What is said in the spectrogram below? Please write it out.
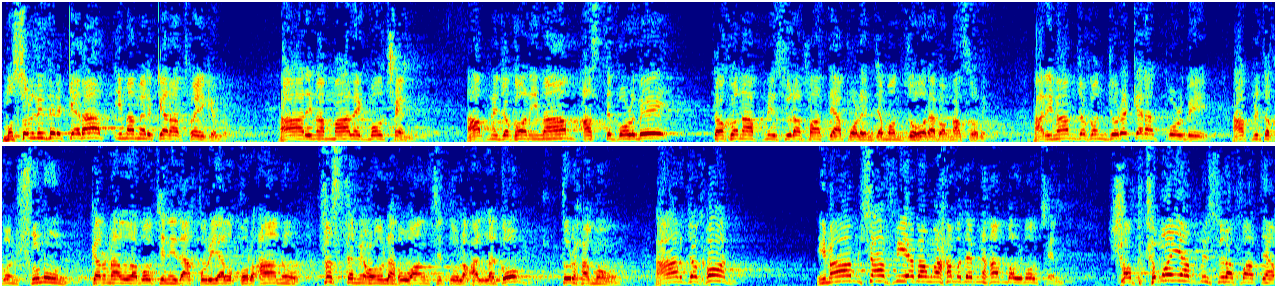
মুসল্লিদের কেরাত ইমামের কেরাত হয়ে গেল। আর ইমাম মালিক বলছেন, আপনি যখন ইমাম আসতে পড়বে, তখন আপনি সুরা ফাতেহা পড়েন, যেমন জোহর এবং আসরে। আর ইমাম যখন জোরে কেরাত পড়বে, আপনি তখন শুনুন, কারণ আল্লাহ বলছেন, ইদা কুরিয়াল কোরআনু আল্লাকুম তুরহামুন। আর যখন ইমাম শাফি এবং আহমদ ইবনে হাম্বল বলছেন, সব সময় আপনি সুরা ফাতেহা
